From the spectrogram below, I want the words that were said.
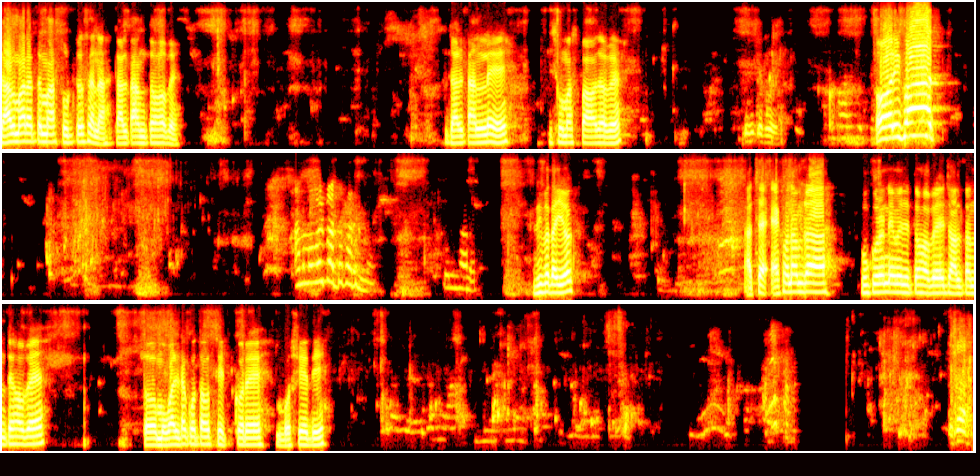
জাল মারাতে মাছ উঠতেছে না জাল টানতে হবে। জাল টানলে কিছু মাছ পাওয়া যাবে। ও রিফাত! আইয়ক আচ্ছা এখন আমরা পুকুরে নেমে যেতে হবে জাল টানতে হবে। তো মোবাইলটা কোথাও সেট করে বসিয়ে দিই। স্যার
